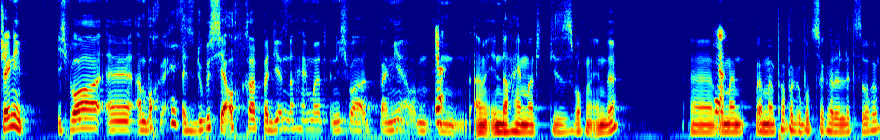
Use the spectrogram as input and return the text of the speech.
Jenny, ich war äh, am Wochenende, also du bist ja auch gerade bei dir in der Heimat und ich war bei mir am, Ja. in, in der Heimat dieses Wochenende, äh, weil, mein, weil mein Papa Geburtstag hatte letzte Woche.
